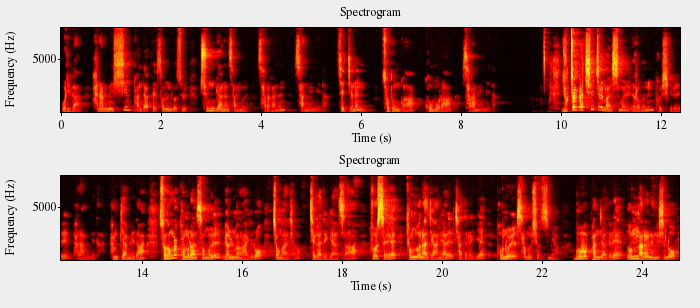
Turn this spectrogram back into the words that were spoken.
우리가 하나님의 심판대 앞에 서는 것을 준비하는 삶을 살아가는 삶입니다. 셋째는 소돔과 고모라 사람입니다. 6절과 7절 말씀을 여러분 보시기를 바랍니다. 함께합니다. 소돔과 고모라 성을 멸망하기로 정하셔 제가 되게 하사 후세 경건하지 아니할 자들에게 본을 삼으셨으며 무법한 자들의 음란한 행실로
